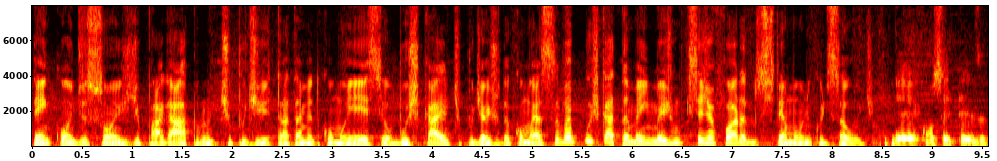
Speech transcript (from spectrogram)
têm condições de pagar por um tipo de tratamento como esse ou buscar um tipo de ajuda como essa, você vai buscar também, mesmo que seja fora do sistema único de saúde. É, com certeza.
